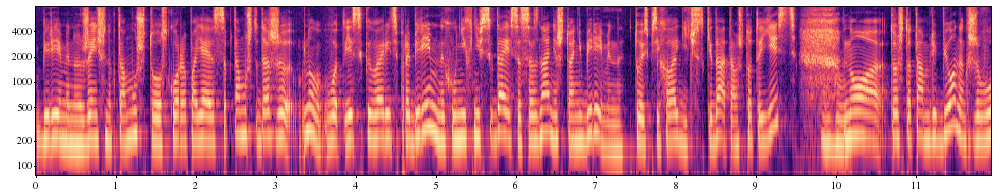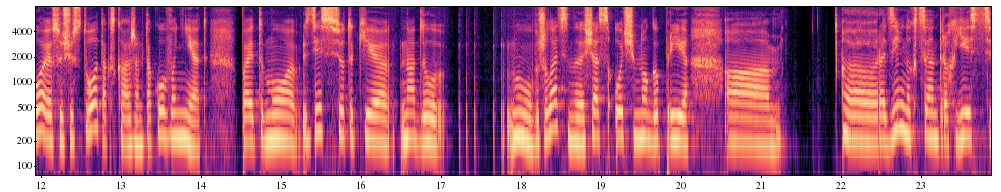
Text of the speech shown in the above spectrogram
беременную женщину к тому, что скоро появится, потому что даже, ну, вот если говорить про беременных, у них не всегда есть осознание, что они беременны, то есть психологически, да, там что-то есть, угу. но то, что там ребенок, живое существо, так скажем, такого нет. Поэтому здесь все-таки надо, ну, желательно, сейчас очень много при э, родильных центрах есть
